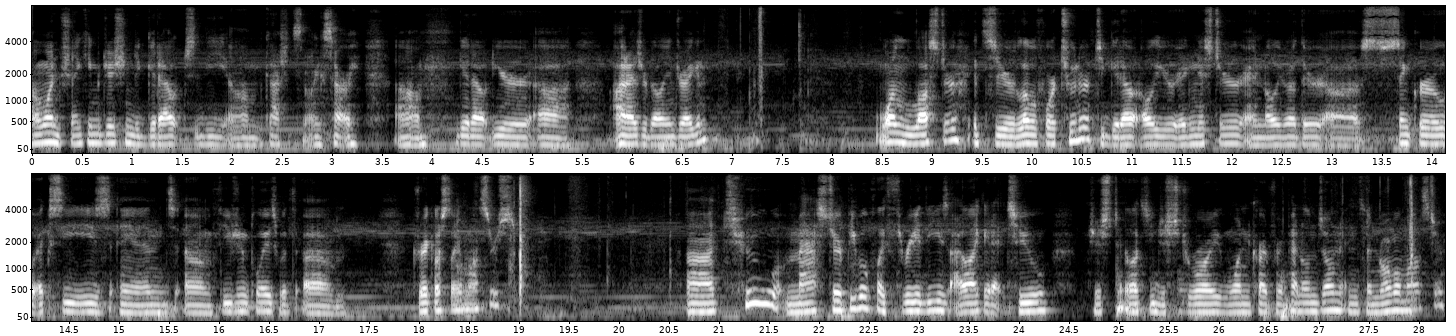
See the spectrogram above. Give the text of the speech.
Uh, one Xiangke Magician to get out the um, gosh, it's annoying. Sorry. Um, get out your uh, Odd Eyes Rebellion Dragon. One Luster, it's your level 4 tuner to get out all your Ignister and all your other uh, Synchro Xyz and um, Fusion plays with um, Draco Slayer monsters. Uh, two Master, people play three of these, I like it at two. Just lets you destroy one card from Pendulum Zone and it's a normal monster.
